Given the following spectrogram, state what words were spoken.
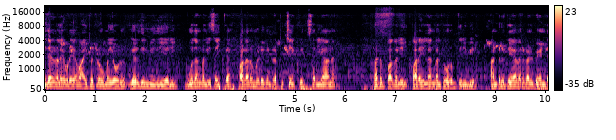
இதழ்களை உடைய வாய்ப்பெற்ற உமையோடு எருதின் மீது ஏறி பூதங்கள் இசைக்க பலரும் இடுகின்ற பிச்சைக்கு சரியான கடும் பகலில் பல இல்லங்கள் தோறும் திரிவீர். அன்று தேவர்கள் வேண்ட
